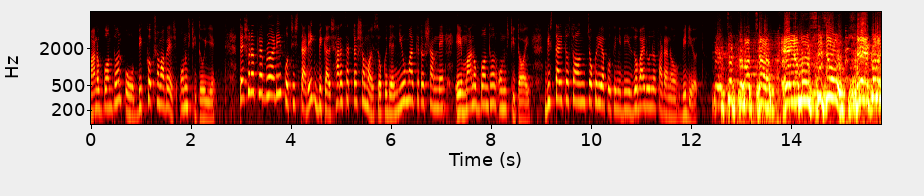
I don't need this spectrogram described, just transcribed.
মানববন্ধন ও বিক্ষোভ সমাবেশ অনুষ্ঠিত হইয়ে। তেসরা ফেব্রুয়ারি পঁচিশ তারিখ বিকাল সাড়ে চারটার সময় চকরিয়া নিউ মার্কেটের সামনে এই মানববন্ধন অনুষ্ঠিত হয়। বিস্তারিত সন চকরিয়া প্রতিনিধি জোবাইরুলের ফাটানো ভিডিওত। ছোট্ট বাচ্চা, এই আমার শিশু, সে এখনও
